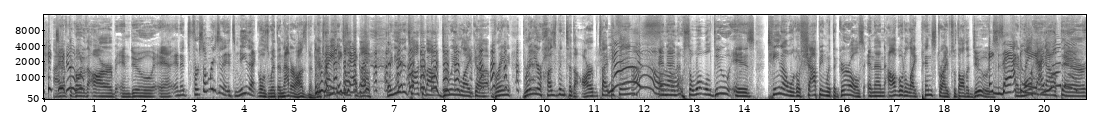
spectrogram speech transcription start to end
I, have to go to the ARB and do, and, and it for some reason it's me that goes with, and not her husband. which we Right, need to talk exactly. about. We need to talk about doing like uh, bring bring your husband to the arb type of thing. And then, so what we'll do is Tina will go shopping with the girls, and then I'll go to like pinstripes with all the dudes. Exactly. And we'll I hang love out there.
